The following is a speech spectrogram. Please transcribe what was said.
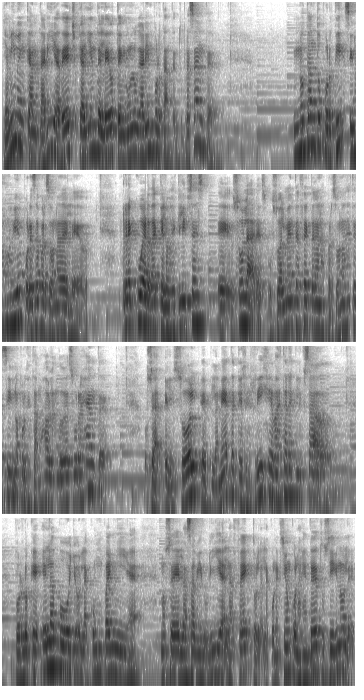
Y a mí me encantaría, de hecho, que alguien de Leo tenga un lugar importante en tu presente. No tanto por ti, sino más bien por esa persona de Leo. Recuerda que los eclipses eh, solares usualmente afectan a las personas de este signo porque estamos hablando de su regente. O sea, el Sol, el planeta que les rige, va a estar eclipsado. Por lo que el apoyo, la compañía, no sé, la sabiduría, el afecto, la, conexión con la gente de tu signo le,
